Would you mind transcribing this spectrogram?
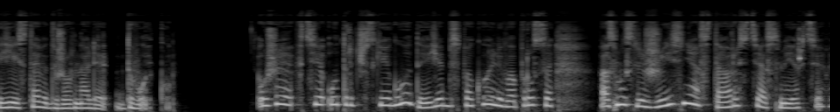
ей ставят в журнале двойку. Уже в те отроческие годы ее беспокоили вопросы о смысле жизни, о старости, о смерти,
